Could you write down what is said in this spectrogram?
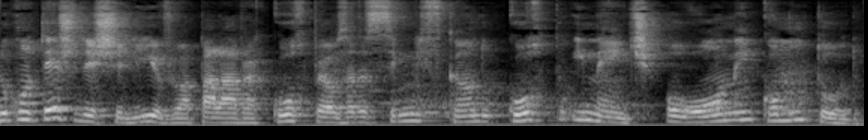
No contexto deste livro, a palavra corpo é usada significando corpo e mente, ou homem como um todo.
